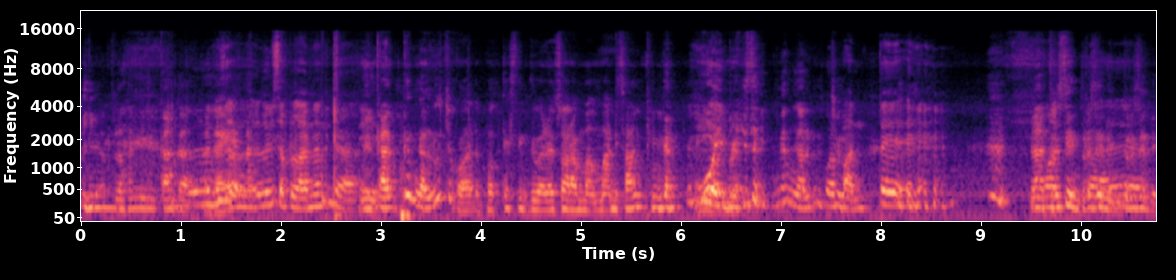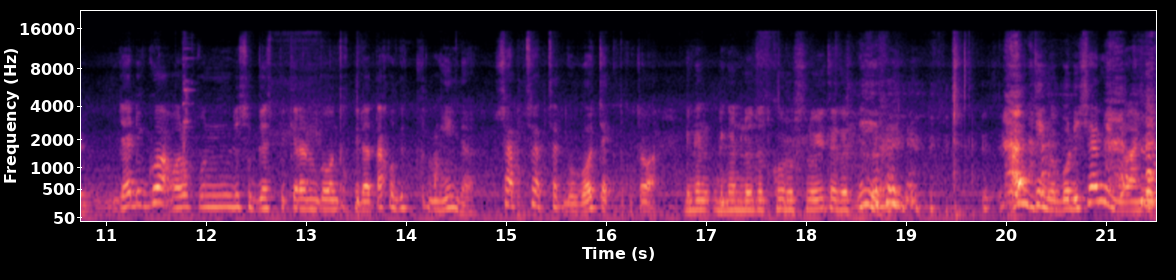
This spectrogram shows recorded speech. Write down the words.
iya pelanin kagak Lu bisa lu bisa pelanan enggak? kan kan nggak lucu kalau ada podcast itu ada suara mama di samping kan Iya. woi berisik kan nggak lucu Wah, pante. nah terusin terusin terusin. Jadi gua walaupun disuges pikiran gua untuk tidak takut, gitu tetap menghindar. Set set set gua gocek tuh kecoa. Dengan dengan lutut kurus lu itu tuh. Iya. Anjing lo body shaming lo anjing.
